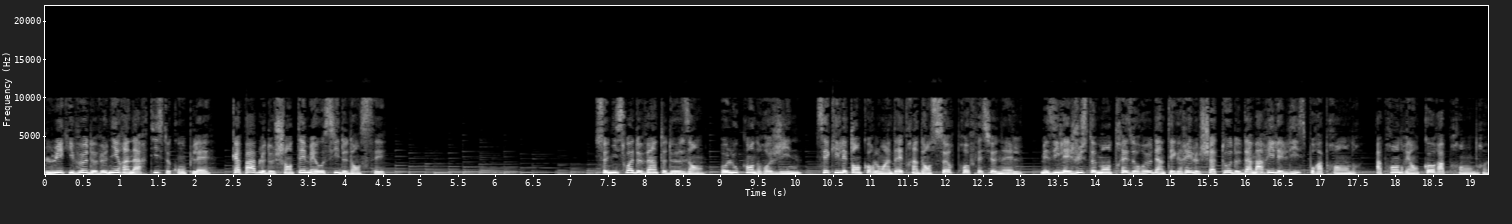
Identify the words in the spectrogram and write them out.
lui qui veut devenir un artiste complet, capable de chanter mais aussi de danser. Ce niçois de 22 ans, au look androgyne, sait qu'il est encore loin d'être un danseur professionnel, mais il est justement très heureux d'intégrer le château de Damary-Lélis pour apprendre, apprendre et encore apprendre.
